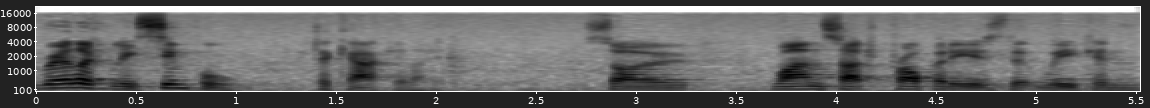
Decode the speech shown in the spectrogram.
relatively simple to calculate. So one such property is that we can,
